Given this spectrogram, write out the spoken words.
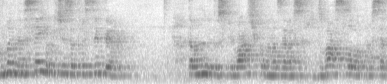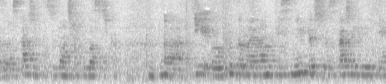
В мене все. Я хочу запросити талановиту співачку. Вона зараз два слова про себе розкаже. Світланочка, будь ласка. Е, І е, виконає нам пісні, теж розкаже які.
